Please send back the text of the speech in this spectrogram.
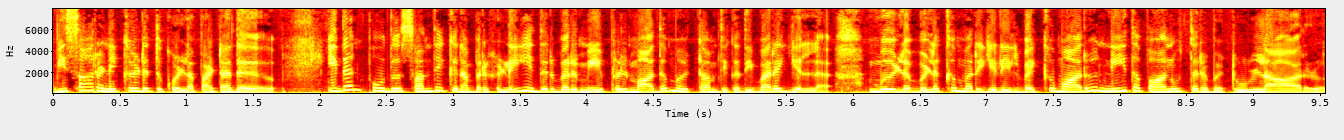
விசாரணைக்கு எடுத்துக் கொள்ளப்பட்டது. இதன்போது சந்தேக நபர்களை எதிர்வரும் ஏப்ரல் மாதம் எட்டாம் தேதி வரையில் மீள விளக்கமறியலில் வைக்குமாறு நீதவான் உத்தரவிட்டுள்ளார்.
